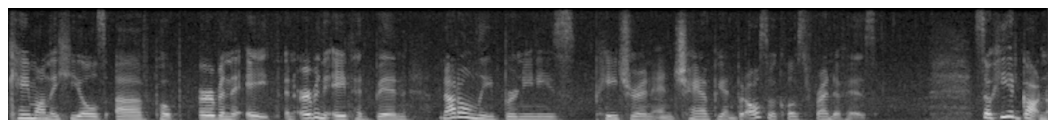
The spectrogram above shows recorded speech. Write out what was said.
came on the heels of Pope Urban VIII. And Urban VIII had been not only Bernini's patron and champion, but also a close friend of his. So he had gotten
